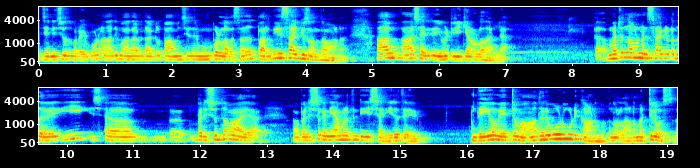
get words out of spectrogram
ജനിച്ചു എന്ന് പറയുമ്പോൾ ആദ്യ മാതാപിതാക്കൾ പാപം ചെയ്യുന്നതിന് മുമ്പുള്ള അവസ്ഥ അത് പർദീസായ്ക്ക് സ്വന്തമാണ്. ആ ആ ശരീരം ഇവിടെ ഇരിക്കാനുള്ളതല്ല. മറ്റൊന്ന് നമ്മൾ മനസ്സിലാക്കേണ്ടത് ഈ പരിശുദ്ധമായ പരിശുദ്ധ കന്യാമരത്തിന്റെ ഈ ശരീരത്തെ ദൈവം ഏറ്റവും ആദരവോടുകൂടി കാണുന്നു എന്നുള്ളതാണ് മറ്റൊരു വസ്തുത.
